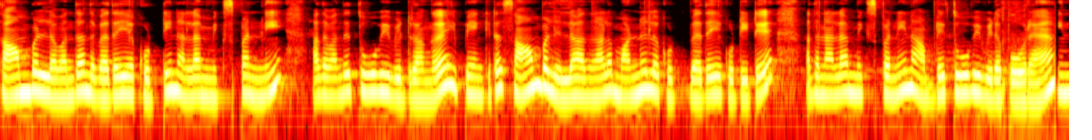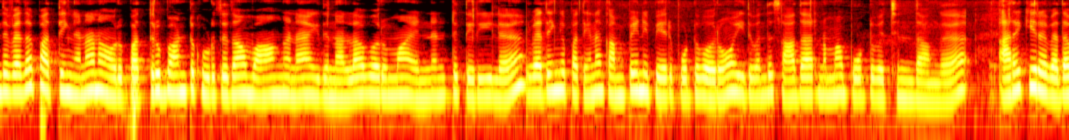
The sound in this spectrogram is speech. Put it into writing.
சாம்பலில் வந்து அந்த விதையை கொட்டி நல்லா மிக்ஸ் பண்ணி அதை வந்து தூவி விடுறாங்க. இப்போ என்கிட்ட சாம்பல் இல்லை. அதனால் மண்ணில் கொட் விதையை கொட்டிட்டு அதை நல்லா மிக்ஸ் பண்ணி நான் அப்படியே தூவி விட போகிறேன் இந்த விதை பார்த்திங்கன்னா நான் ஒரு பத்து ரூபான்ட்டு கொடுத்து தான் வாங்கினேன். இது நல்லா வருமா என்னன்ட்டு தெரியல. விதைங்க பார்த்தீங்கன்னா கம்பெனி பேர் போட்டு வரும். இது வந்து சாதாரணமாக போட்டு வச்சுருந்தாங்க. அரைக்கீரை விதை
